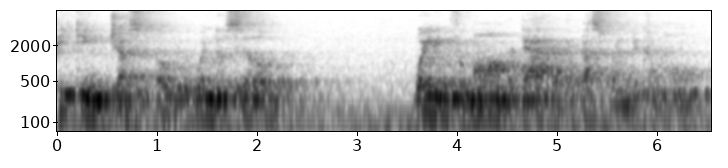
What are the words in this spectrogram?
peeking just over the windowsill, waiting for mom or dad or their best friend to come home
